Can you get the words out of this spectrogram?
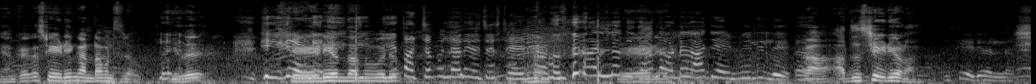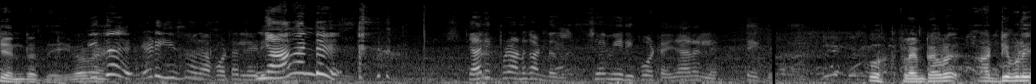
ഞങ്ങൾക്കൊക്കെ സ്റ്റേഡിയം കണ്ടാ മനസ്സിലാവും. ഇത് സ്റ്റേഡിയം എന്താന്ന് ഈ പോലും അത് സ്റ്റേഡിയമാണോ. എന്റെ ദൈവമേ. ഇത് എടി ഈ സോന ഞാൻ കണ്ട്. ഞാൻ ഇപ്പോഴാണ് കണ്ടത്. പക്ഷേ മീരി പോട്ടെ ഞാനല്ലേ. ഓ ഫ്ലൈം ടവർ അടിപൊളി.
